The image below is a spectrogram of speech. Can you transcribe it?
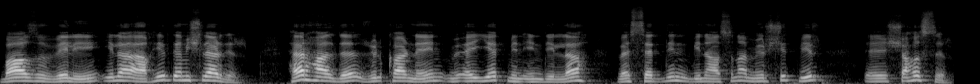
bazı veli ila ahir demişlerdir. Herhalde Zülkarneyn müeyyet min indillah ve seddin binasına mürşit bir e, şahıstır.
